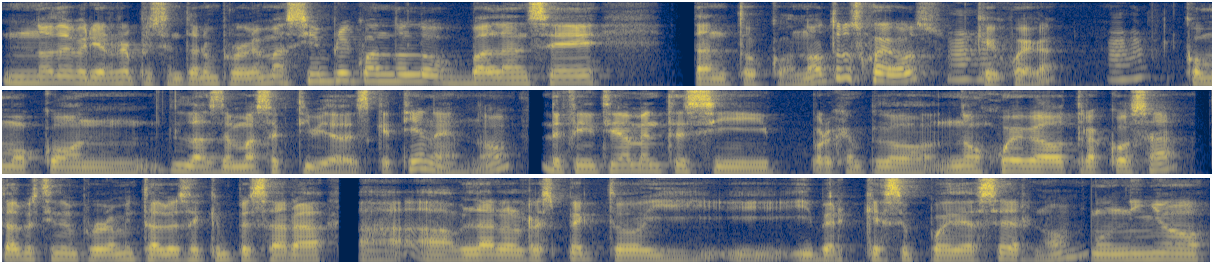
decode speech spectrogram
no debería representar un problema siempre y cuando lo balancee tanto con otros juegos que juega, como con las demás actividades que tiene, ¿no? Definitivamente si, por ejemplo, no juega otra cosa, tal vez tiene un problema y tal vez hay que empezar a, a- a hablar al respecto y, y- y ver qué se puede hacer, ¿no? Un niño,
